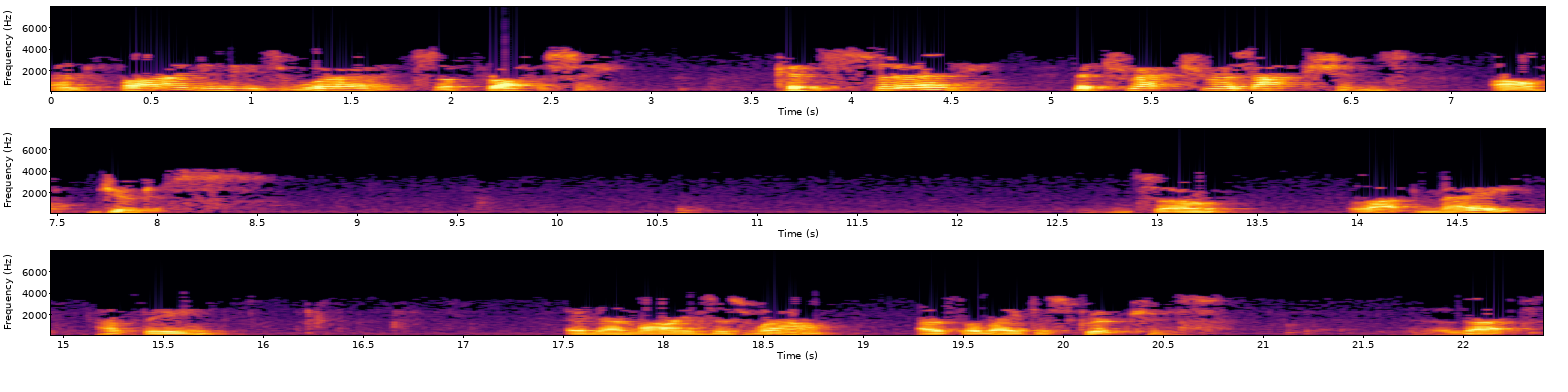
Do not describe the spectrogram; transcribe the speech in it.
and finding his words of prophecy concerning the treacherous actions of Judas. And so that may have been in their minds as well as the later scriptures uh, that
